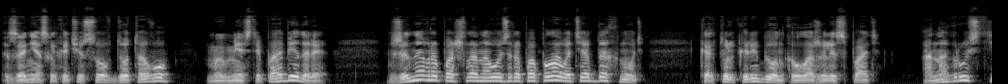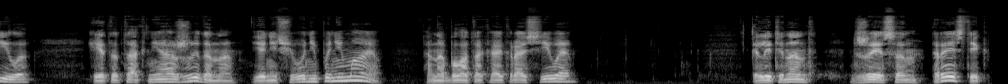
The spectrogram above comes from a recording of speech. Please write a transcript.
За несколько часов до того мы вместе пообедали. Дженевра пошла на озеро поплавать и отдохнуть, как только ребенка уложили спать. Она грустила. И это так неожиданно, я ничего не понимаю. Она была такая красивая. Лейтенант Джейсон Рестик,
